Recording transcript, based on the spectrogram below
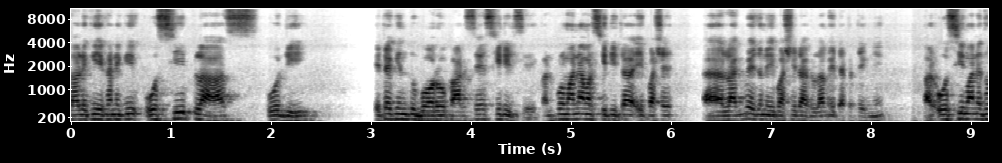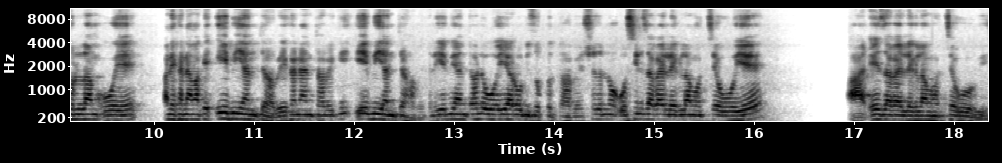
তাহলে কি এখানে কি ওসি প্লাস ওডি এটা কিন্তু বড় কারছে সিডির চেয়ে কারণ প্রমাণে আমার সিডিটা এই পাশে লাগবে, এই জন্য এই পাশে রাখলাম, এটা একটা টেকনিক আর ওসি মানে ধরলাম ও এ মানে এখানে আমাকে এ বি আনতে হবে। এখানে আনতে হবে কি? এ বি আনতে হবে। তাহলে এ বি আনতে হলে ও এ আর অভিযোগ করতে হবে। সেজন্য ওসির জায়গায় লিখলাম হচ্ছে ও এ আর এ জায়গায় লিখলাম হচ্ছে ও বি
